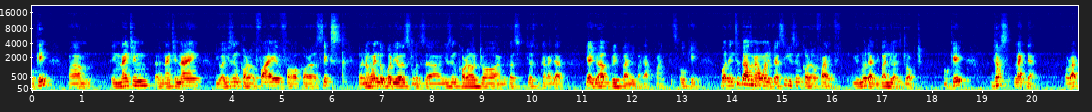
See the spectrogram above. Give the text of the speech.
Okay? Um, in 1999, you were using Corel 5 or Corel 6, but now when nobody else was uh, using Corel Draw, and because just because like that, yeah, you have great value by that point. It's okay. But in 2001, if you're still using Corel 5, you know that the value has dropped. Okay? Just like that. Alright?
